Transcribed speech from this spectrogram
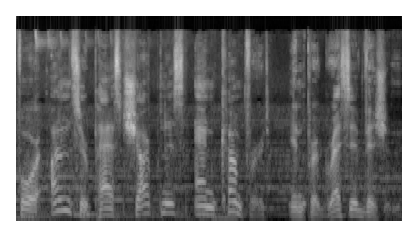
for unsurpassed sharpness and comfort in progressive vision.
